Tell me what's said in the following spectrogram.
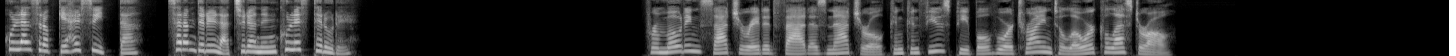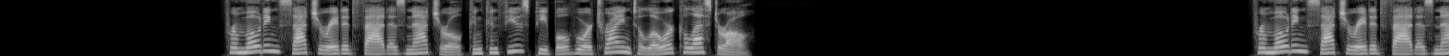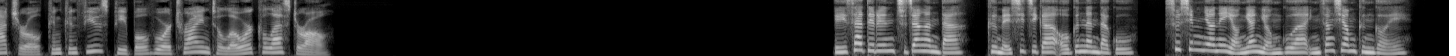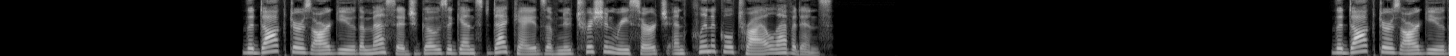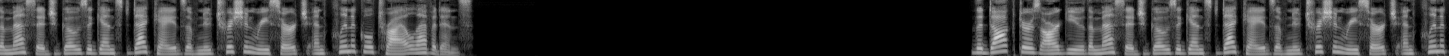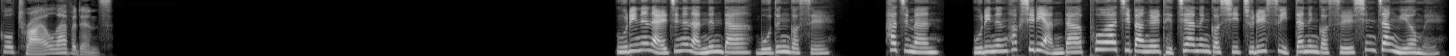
혼란스럽게 할 수 있다. 사람들을 낮추려는 콜레스테롤을. Promoting saturated fat as natural can confuse people who are trying to lower cholesterol. Promoting saturated fat as natural can confuse people who are trying to lower cholesterol. Promoting saturated fat as natural can confuse people who are trying to lower cholesterol. 의사들은 주장한다. 그 메시지가 어긋난다고. 수십 년의 영양 연구와 임상시험 근거에 the doctors argue the message goes against decades of nutrition research and clinical trial evidence. The doctors argue the message goes against decades of nutrition research and clinical trial evidence. The doctors argue the message goes against decades of nutrition research and clinical trial evidence. 우리는 알지는 않는다. 모든 것을. 하지만 우리는 확실히 안다. 포화 지방을 대체하는 것이 줄일 수 있다는 것을 심장 위험을.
